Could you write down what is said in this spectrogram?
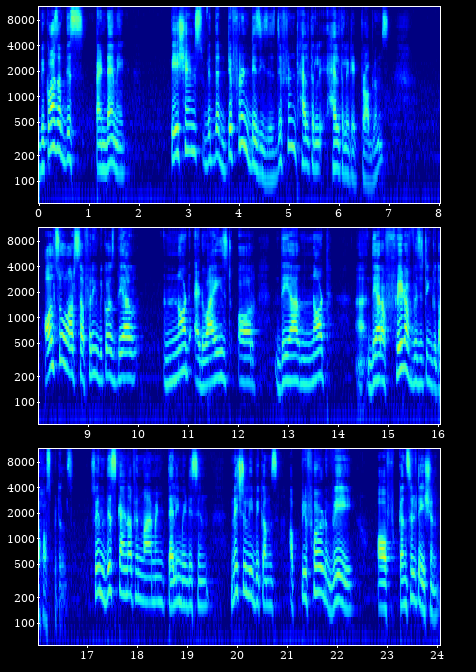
because of this pandemic patients with the different diseases, different health, health related problems also are suffering because they are not advised or they are not uh, they are afraid of visiting to the hospitals. So, in this kind of environment telemedicine naturally becomes a preferred way of consultation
